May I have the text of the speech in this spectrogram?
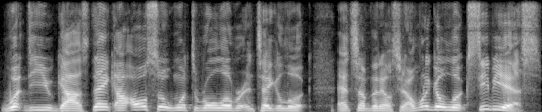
What do you guys think? I also want to roll over and take a look at something else here. I want to go look CBS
